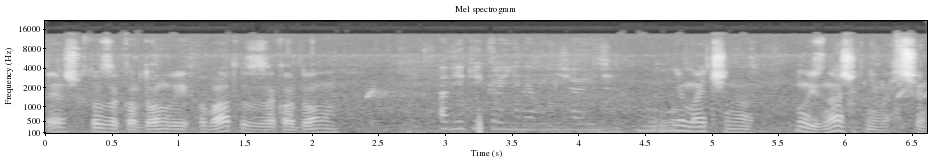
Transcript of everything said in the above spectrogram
теж, хто за кордон виїхав, багато за кордоном. А в які країни виїжджають? Німеччина, ну із наших Німеччин,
